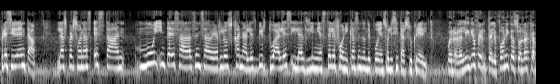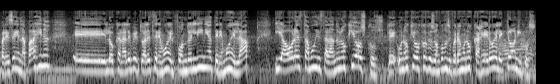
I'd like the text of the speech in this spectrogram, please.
Presidenta, las personas están muy interesadas en saber los canales virtuales y las líneas telefónicas en donde pueden solicitar su crédito. Bueno, las líneas telefónicas son las que aparecen en la página. Eh, los canales virtuales tenemos el fondo en línea, tenemos el app y ahora estamos instalando unos kioscos, que unos kioscos que son como si fueran unos cajeros electrónicos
